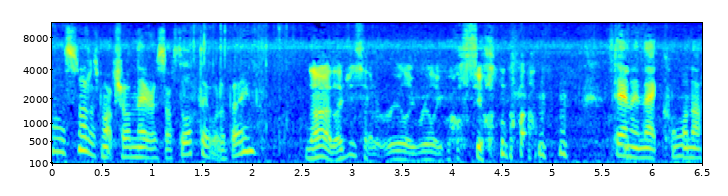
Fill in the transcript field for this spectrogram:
Well, it's not as much on there as I thought there would have been. No, they just had it really, really well sealed up. Down in that corner.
